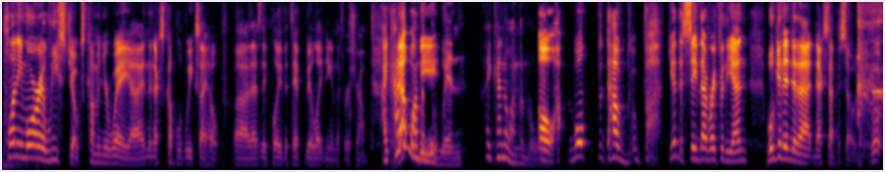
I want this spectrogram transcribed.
plenty more Leafs jokes coming your way uh, in the next couple of weeks. I hope uh, as they play the Tampa Bay Lightning in the first round. I kind of want be... them to win. I kind of want them to win. Oh well, how you had to save that right for the end. We'll get into that next episode.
